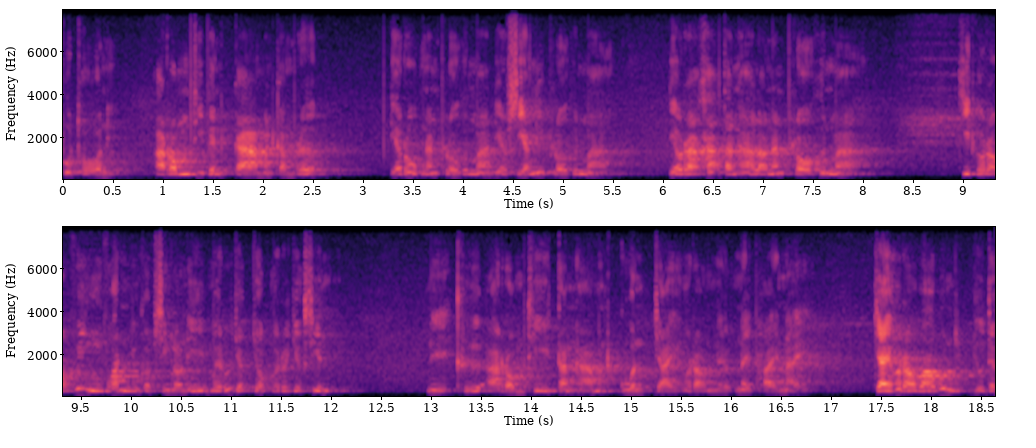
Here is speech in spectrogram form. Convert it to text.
พุทโธนี่อารมณ์ที่เป็นกามันกำเริบ เดี๋ยวรูปนั้นโผล่ขึ้นมา เดี๋ยวเสียงนี้โผล่ขึ้นมา เดี๋ยวราคะตัณหาเหล่านั้นโผล่ขึ้นมา จิตของเราวิ่งว่อนอยู่กับสิ่งเหล่านี้ ไม่รู้จักจบไม่รู้จักสิ้น นี่คืออารมณ์ที่ตัณหามันกวนใจของเราในในภายใน ใจของเราว้าวุ่นอยู่แต่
